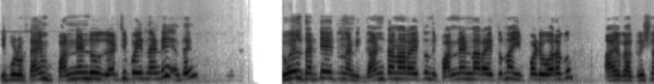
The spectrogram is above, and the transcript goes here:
ఇప్పుడు టైం పన్నెండు గడిచిపోయిందండి. ఎంత ట్వెల్వ్ థర్టీ అవుతుందండి. గంటన్నర అవుతుంది పన్నెండున్నర అవుతున్నా ఇప్పటి వరకు ఆ యొక్క కృష్ణ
